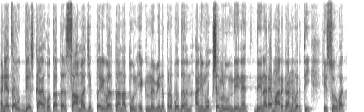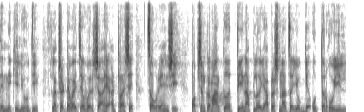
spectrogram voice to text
आणि याचा उद्देश काय होता तर सामाजिक परिवर्तनातून एक नवीन प्रबोधन आणि मोक्ष मिळवून देण्यात देणाऱ्या मार्गांवरती ही सुरुवात त्यांनी केली होती. लक्षात ठेवायचे वर्ष आहे अठराशे चौऱ्याऐंशी. ऑप्शन क्रमांक तीन आपलं या प्रश्नाचं योग्य उत्तर होईल.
